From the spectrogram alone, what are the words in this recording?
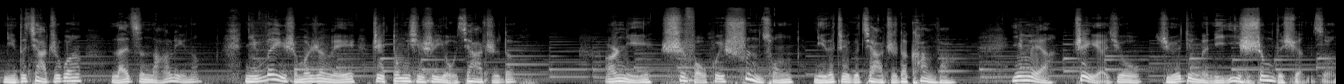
你的价值观来自哪里呢？你为什么认为这东西是有价值的？而你是否会顺从你的这个价值的看法？因为啊，这也就决定了你一生的选择。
